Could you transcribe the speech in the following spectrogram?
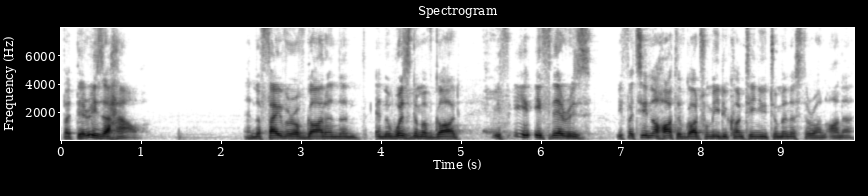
But there is a how. And the favor of God and the, and the wisdom of God, if, if there is, if it's in the heart of God for me to continue to minister on honor,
